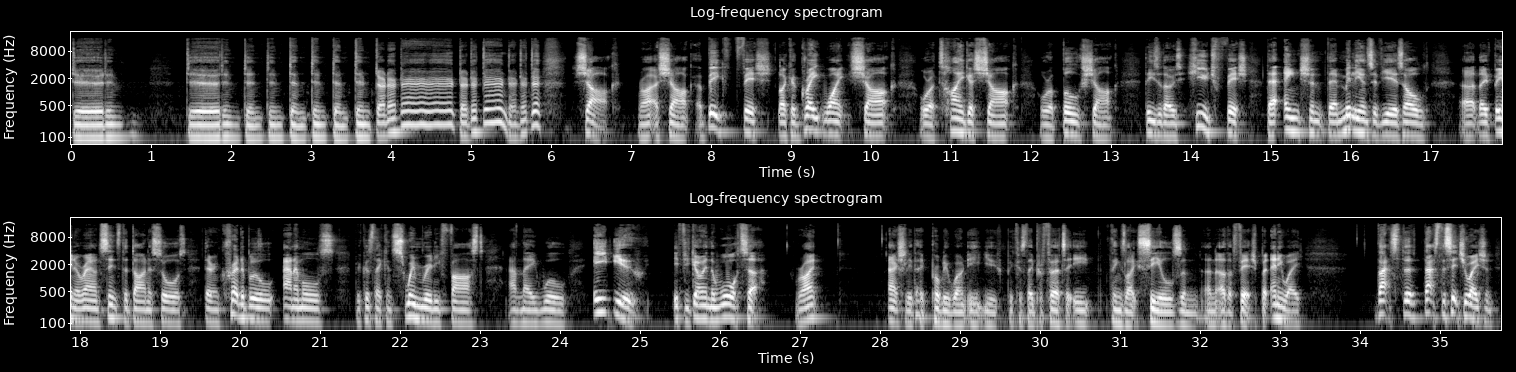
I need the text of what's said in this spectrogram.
dum Shark right? A shark, a big fish like a great white shark or a tiger shark or a bull shark. These are those huge fish. They're ancient. They're millions of years old. Uh, they've been around since the dinosaurs. They're incredible animals because they can swim really fast and they will eat you if you go in the water, right? Actually, they probably won't eat you because they prefer to eat things like seals and, and other fish. But anyway, that's the that's the situation.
